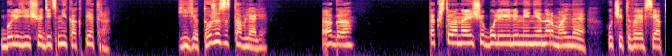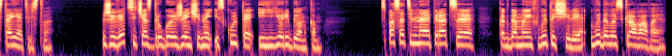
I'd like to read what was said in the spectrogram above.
были еще детьми, как Петра. Ее тоже заставляли? Ага так что она еще более или менее нормальная, учитывая все обстоятельства. Живет сейчас другой женщиной из культа и ее ребенком. Спасательная операция, когда мы их вытащили, выдалась кровавая.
